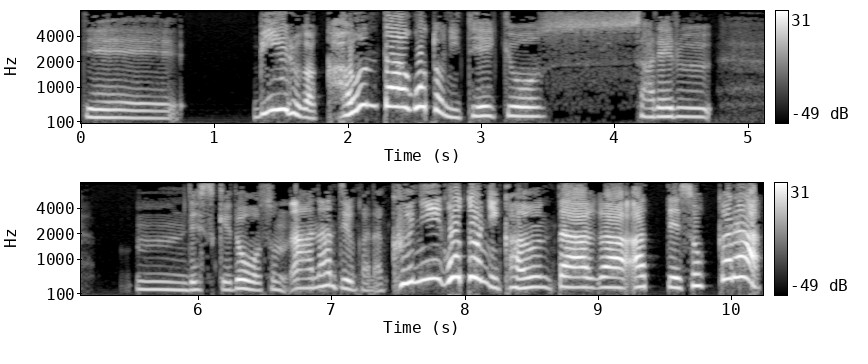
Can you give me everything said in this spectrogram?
で、ビールがカウンターごとに提供されるんですけど、その、あ、なんていうかな、国ごとにカウンターがあって、そっから、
